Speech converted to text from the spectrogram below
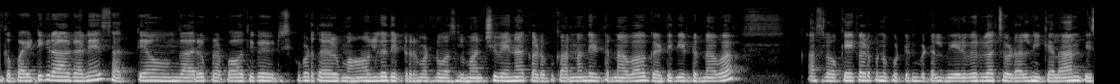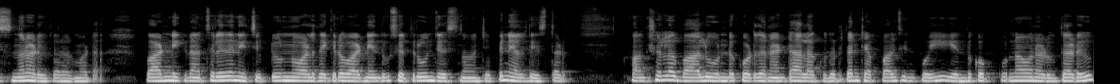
ఇంకా బయటికి రాగానే సత్యం గారు ప్రభావతిపై విరుచుకుపడతారు. మామూలుగా తింటారు అనమాట నువ్వు అసలు మనిషివేనా కడుపు కన్నం తింటున్నావా? గట్టి తింటున్నావా? అసలు ఒకే కడుపున పుట్టిన బిడ్డలు వేరువేరుగా చూడాలి నీకు ఎలా అనిపిస్తుందని అడుగుతారు అనమాట వాడు నీకు నచ్చలేదని నీ చుట్టూ ఉన్న వాళ్ళ దగ్గర వాడిని ఎందుకు శత్రువుని చేస్తున్నావు అని చెప్పి నిలదీస్తాడు. ఫంక్షన్లో బాలు ఉండకూడదని అంటే అలా కుదరదని చెప్పాల్సింది పోయి ఎందుకు ఒప్పుకున్నావు అని అడుగుతాడు.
